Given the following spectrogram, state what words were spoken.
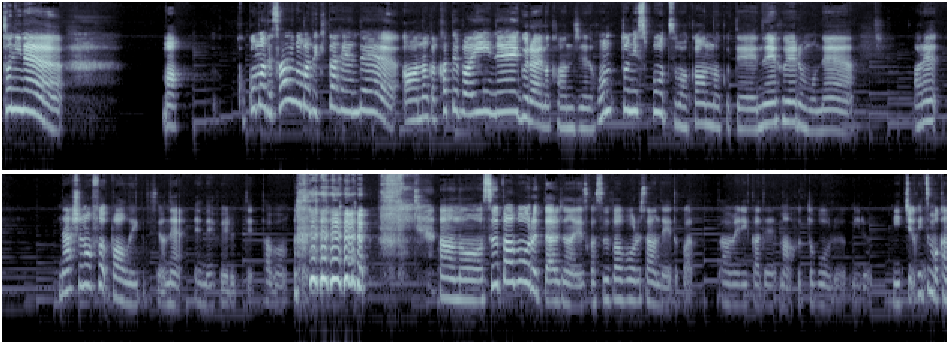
当にねまあここまで最後まで来た辺であーなんか勝てばいいねぐらいな感じで本当にスポーツわかんなくて NFL もねあれナショナルフットボールリーグですよね NFL って多分。あのスーパーボールってあるじゃないですかスーパーボールサンデーとかアメリカで、まあ、フットボール見る日いつも必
